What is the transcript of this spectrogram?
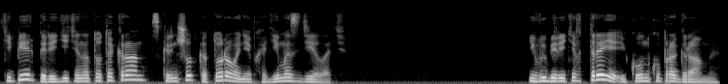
Теперь перейдите на тот экран, скриншот которого необходимо сделать. И выберите в трее иконку программы.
